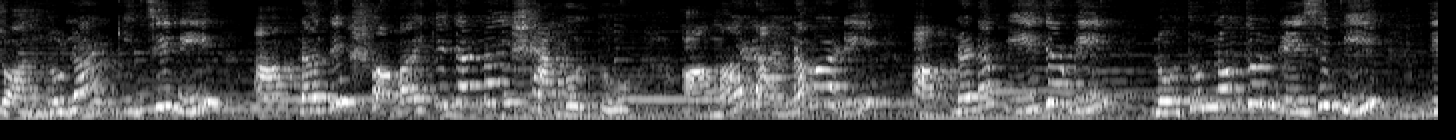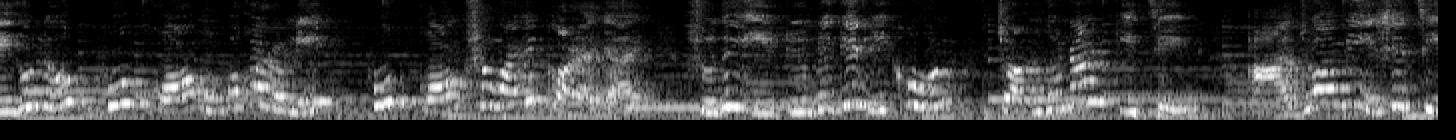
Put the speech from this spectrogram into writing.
চন্দনার কিচেনে আপনাদের সবাইকে জানাই স্বাগত। আমার রান্নাঘরে আপনারা পেয়ে যাবেন নতুন নতুন রেসিপি যেগুলো খুব কম উপকরণে, খুব কম সময়ে করা যায়। শুধু ইউটিউবে গিয়ে লিখুন চন্দনার কিচেন। আজও আমি এসেছি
